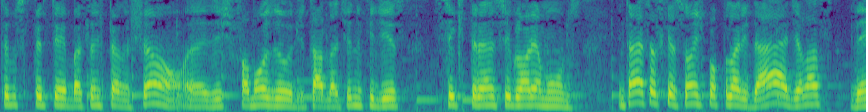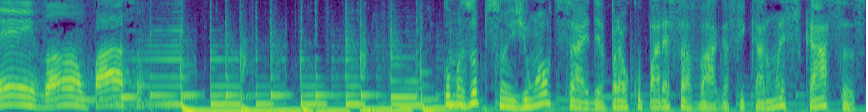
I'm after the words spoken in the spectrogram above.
temos que ter bastante pé no chão. É, existe o famoso ditado latino que diz sic transit gloria mundus. Então essas questões de popularidade, elas vêm, vão, passam. Como as opções de um outsider para ocupar essa vaga ficaram escassas,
